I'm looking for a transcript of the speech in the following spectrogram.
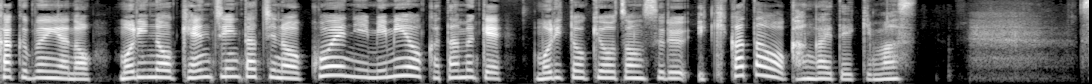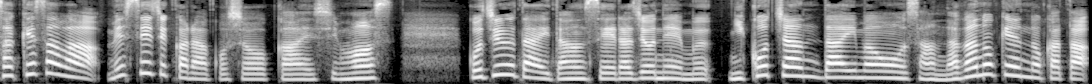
各分野の森の賢人たちの声に耳を傾け森と共存する生き方を考えていきます。さあ今朝はメッセージからご紹介します。50代男性ラジオネームニコちゃん大魔王さん長野県の方。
